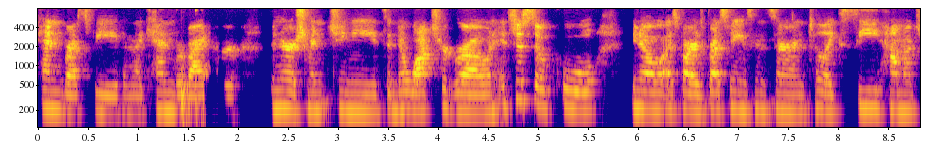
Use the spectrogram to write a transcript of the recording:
can breastfeed and I can provide her the nourishment she needs and to watch her grow. And it's just so cool, you know, as far as breastfeeding is concerned, to like see how much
